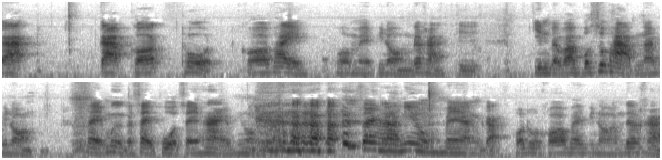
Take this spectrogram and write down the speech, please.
กะกราบขอโทษ ขออภัยพ่อแม่พี่น้องเด้อค่ะที่กินแบบว่าบ่สุภาพนะพี่น้อง ใส่มือก็ใส่โพดใส่หายพี่น้อง ใส่หานิ้ว แมนกะขอโทษขออภัยพี่น้องเด้อค่ะ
